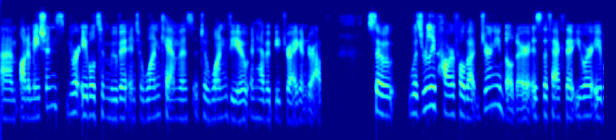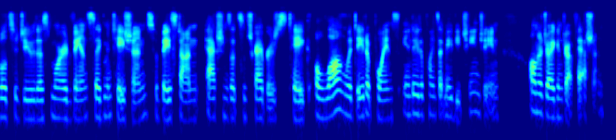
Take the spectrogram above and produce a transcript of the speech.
um, automations, you're able to move it into one canvas, into one view, and have it be drag and drop. So what's really powerful about Journey Builder is the fact that you are able to do this more advanced segmentation. So based on actions that subscribers take along with data points and data points that may be changing on a drag and drop fashion.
